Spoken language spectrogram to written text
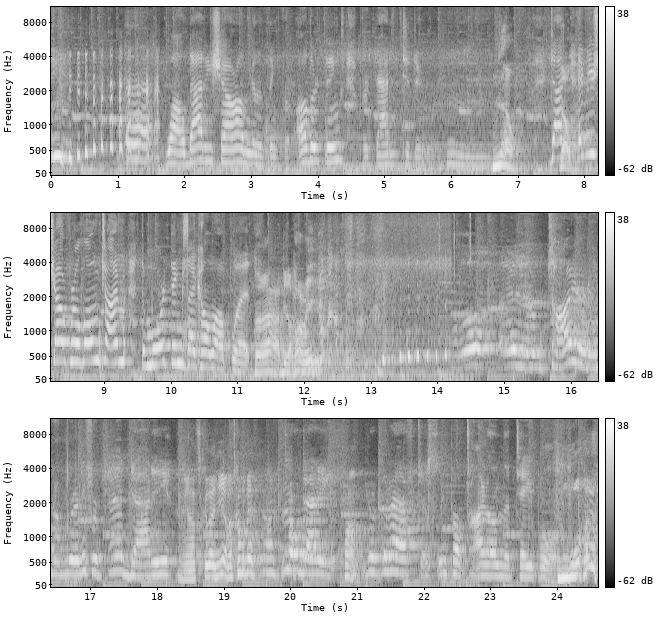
Uh, while Daddy shower, I'm gonna think for other things for Daddy to do. Hmm. No. Daddy, No. if you shower for a long time, the more things I come up with. Ah, I'm in a hurry. I'm tired and I'm ready for bed, Daddy. Yeah, that's a good idea. Let's go to bed. No, Daddy. Huh. You're gonna have to sleep outside on the table. What?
